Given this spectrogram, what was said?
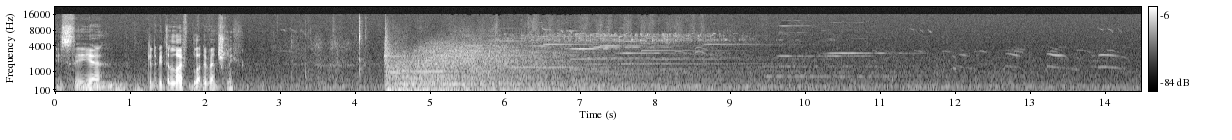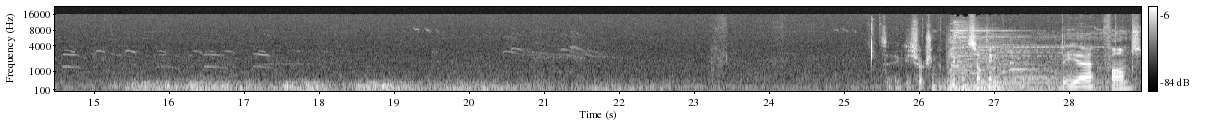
is the uh, going to be the lifeblood eventually. So construction complete on something. The uh, farms.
